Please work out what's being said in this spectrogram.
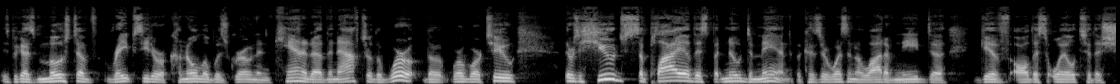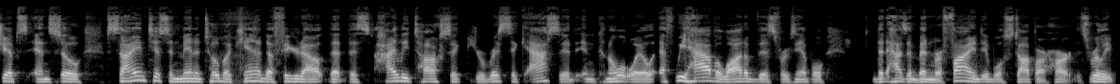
is because most of rapeseed or canola was grown in Canada. Then after the world, the World War II, there was a huge supply of this, but no demand because there wasn't a lot of need to give all this oil to the ships. And so scientists in Manitoba, Canada figured out that this highly toxic erucic acid in canola oil, if we have a lot of this, for example, that hasn't been refined, it will stop our heart. It's really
